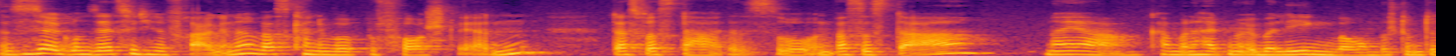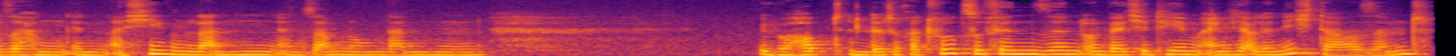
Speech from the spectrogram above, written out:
es ist ja grundsätzlich eine Frage, ne? was kann überhaupt beforscht werden? Das, was da ist. So. Und was ist da? Naja, kann man halt mal überlegen, warum bestimmte Sachen in Archiven landen, in Sammlungen landen, überhaupt in Literatur zu finden sind und welche Themen eigentlich alle nicht da sind.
